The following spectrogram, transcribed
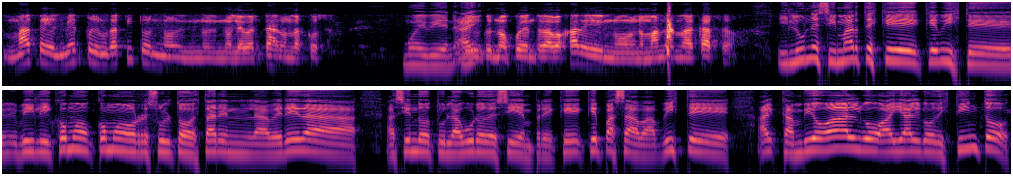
martes, el miércoles, un ratito nos levantaron las cosas. Muy bien. No pueden trabajar y nos no mandan a casa. ¿Y lunes y martes qué, qué viste, Billy? ¿Cómo, ¿Cómo resultó estar en la vereda haciendo tu laburo de siempre? ¿Qué, qué pasaba? ¿Viste, cambió algo? ¿Hay algo distinto?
